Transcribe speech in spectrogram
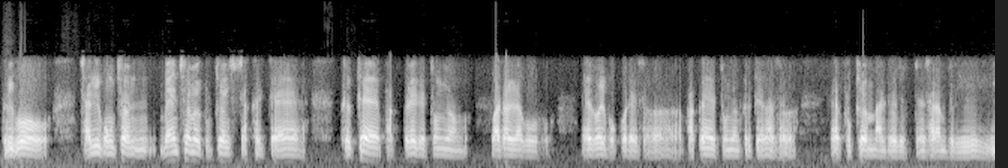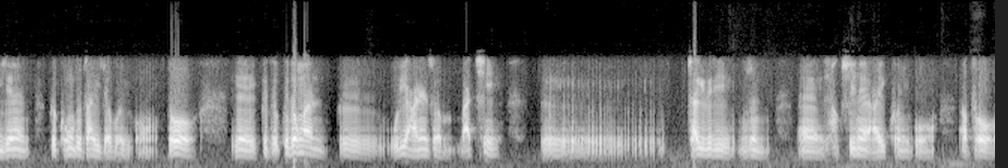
그리고 자기 공천 맨 처음에 국회의원 시작할 때 그렇게 박근혜 대통령 와달라고 애걸복걸해서 박근혜 대통령 그렇게 가서 국회의원 만들어줬던 사람들이 이제는 그 공도 다 잊어버리고 또 예, 그, 그동안 그 우리 안에서 마치 그 자기들이 무슨 에, 혁신의 아이콘이고 앞으로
